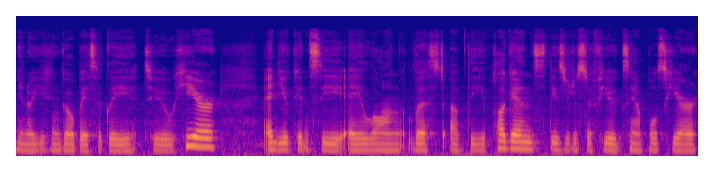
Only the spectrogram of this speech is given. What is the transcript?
you know, you can go basically to here and you can see a long list of the plugins. These are just a few examples here,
